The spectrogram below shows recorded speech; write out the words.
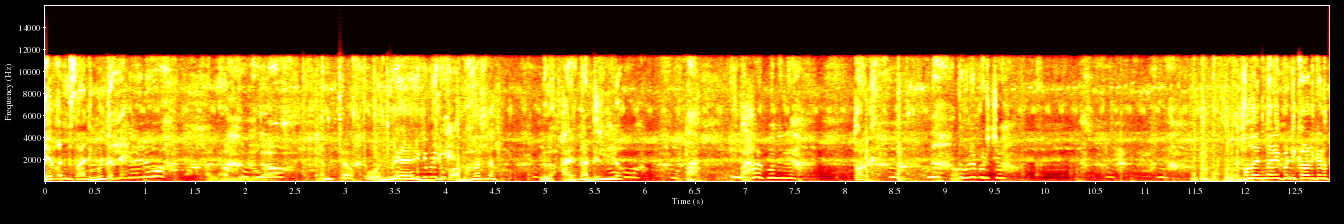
ദേവന്റെ സാധനം മിണ്ടല്ലേ? അലഹമില്ല എന്റെ പൊന്നെ ഇജ്ജ് വന്നല്ലോ. ആരും കണ്ടില്ലല്ലോ. പിടിച്ചോ. അതെന്താണ് പണി കാണിക്കണം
